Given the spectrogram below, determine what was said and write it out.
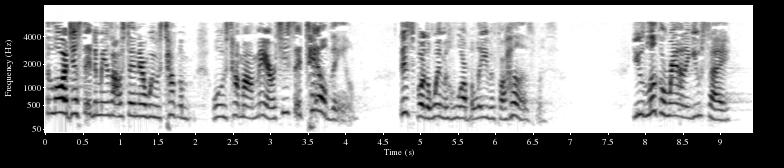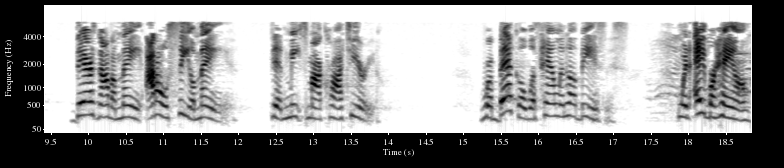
The Lord just said to me as I was standing there, we was talking, we was talking about marriage. He said, tell them, this is for the women who are believing for husbands. You look around and you say, there's not a man, I don't see a man that meets my criteria. Rebecca was handling her business when Abraham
